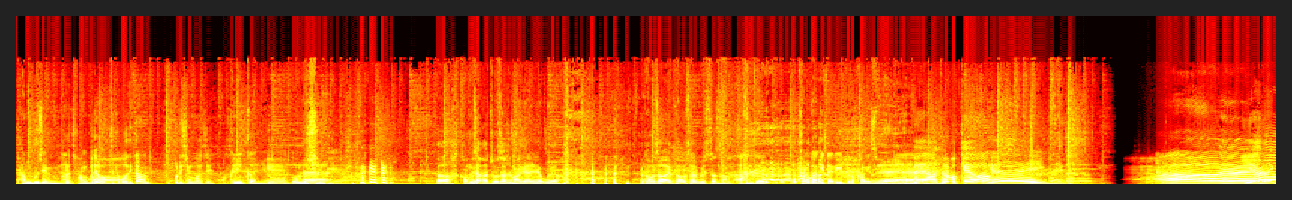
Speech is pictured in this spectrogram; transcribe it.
방부제입니다. 그렇죠. 방부제 어. 어떻게 어디다 뿌리신 거지? 어, 그러니까요. 예. 너무 신기해요. 어, 검사가 조사 좀 하게 하려고요. 검사 와이프하고 살고 있어서. 아, 네. 결과 기다리도록 하겠습니다. 네. 네, 한번 들어볼게요. 오케이. 아, 예. 예. 마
